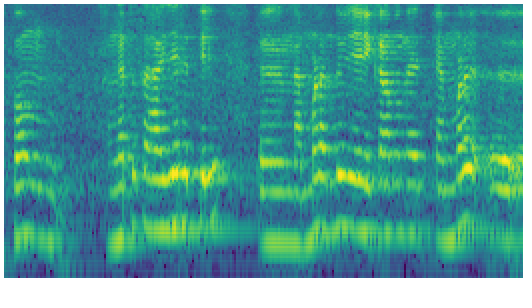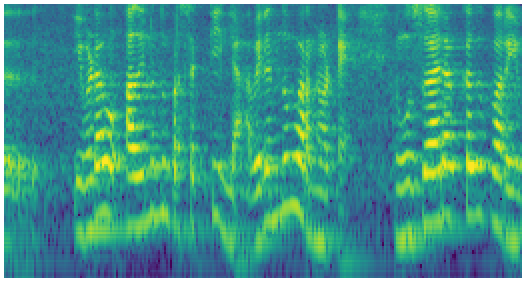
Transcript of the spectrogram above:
അപ്പം അങ്ങനത്തെ സാഹചര്യത്തിൽ നമ്മൾ എന്ത് വിചാരിക്കണമെന്ന് നമ്മൾ ഇവിടെ അതിനൊന്നും പ്രസക്തിയില്ല. അവരെന്തും പറഞ്ഞോട്ടെ. ന്യൂസുകാരൊക്കെ അത് പറയും.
